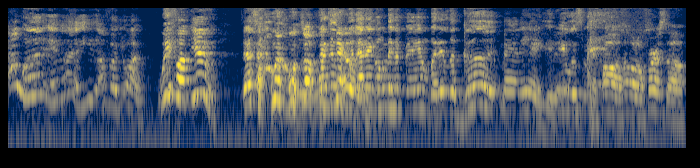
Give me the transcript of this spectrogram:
I would. If I, you, I fuck your wife. We fuck you. That's how it was on But, the dude, but that ain't gonna benefit him. But it look good. Man, he ain't do If that. you was- man. pause. Hold on. First off,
